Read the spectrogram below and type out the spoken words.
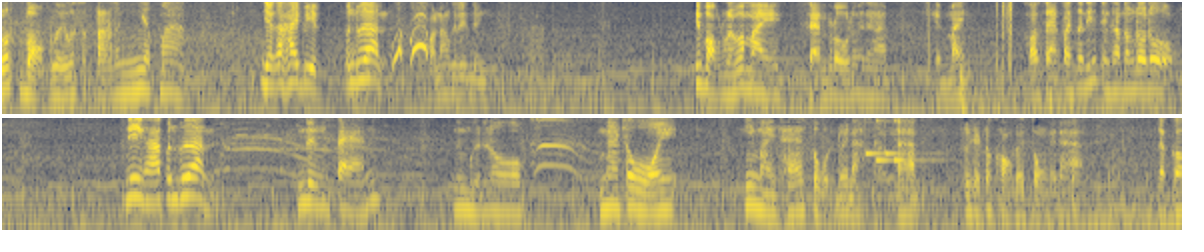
รถบอกเลยว่าสตาร์ทแล้วเงียบมาก อย่างกับไฮบริดเพื่อนๆ ขอนั่งสักนิดหนึ่งนี่บอกเลยว่าไม่แสนโรด้วยนะครับ เห็นไหม ขอแสงไฟสักนิดหนึ่งครับน้องโดโด นี่ครับเพื่อนๆหนึ่งแสนหนึ่งหมื่นโล แม่เจ้าโว้ยนี่ไม่แท้ศูนย์ด้วยนะนะครับ ซื้อจากเจ้าของโดยตรงเลยนะฮะ แล้วก็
